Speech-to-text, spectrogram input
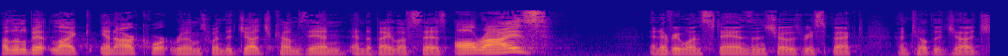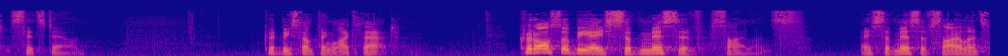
A little bit like in our courtrooms when the judge comes in and the bailiff says, All rise, and everyone stands and shows respect until the judge sits down. Could be something like that. Could also be a submissive silence. A submissive silence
